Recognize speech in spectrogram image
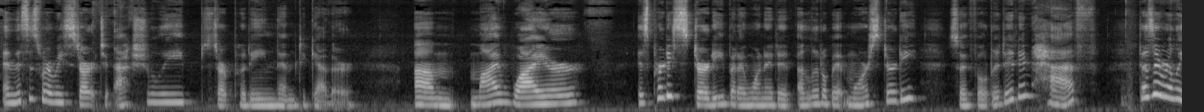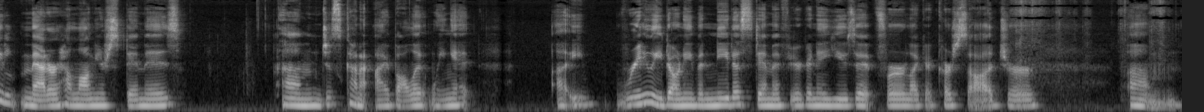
And this is where we start to actually start putting them together. Um, my wire is pretty sturdy, but I wanted it a little bit more sturdy. So I folded it in half. Doesn't really matter how long your stem is. Um, just kind of eyeball it, wing it. You really don't even need a stem if you're going to use it for like a corsage or um,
